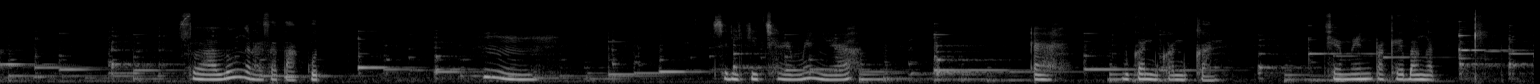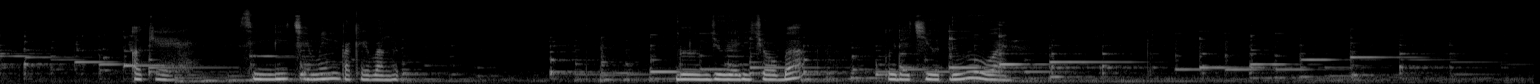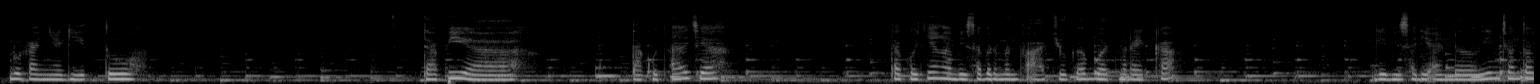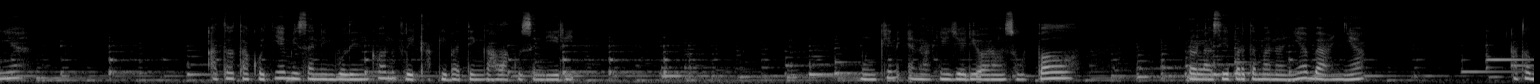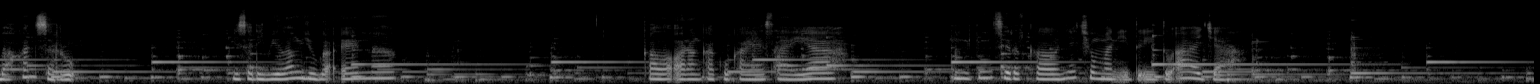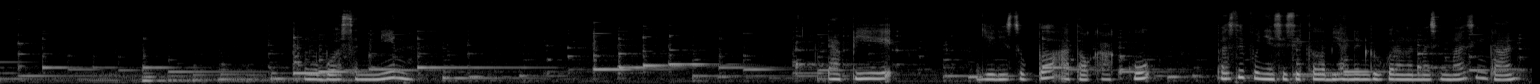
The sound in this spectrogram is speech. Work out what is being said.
Selalu ngerasa takut. Hmm, sedikit cemen ya. Eh, bukan, bukan, bukan. Cemen pakai banget. Oke, Cindy cemen pakai banget. Belum juga dicoba, udah ciut duluan. Bukannya gitu. Tapi ya, takut aja. Takutnya gak bisa bermanfaat juga buat mereka. Gak bisa diandelin contohnya. Atau takutnya bisa nimbulin konflik akibat tingkah laku sendiri. Mungkin enaknya jadi orang supel, relasi pertemanannya banyak, atau bahkan seru. Bisa dibilang juga enak kalau orang kaku kayak saya, mungkin circle-nya cuman itu-itu aja. Ngebosenin. Tapi jadi supel atau kaku pasti punya sisi kelebihan dan kekurangan masing-masing kan?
